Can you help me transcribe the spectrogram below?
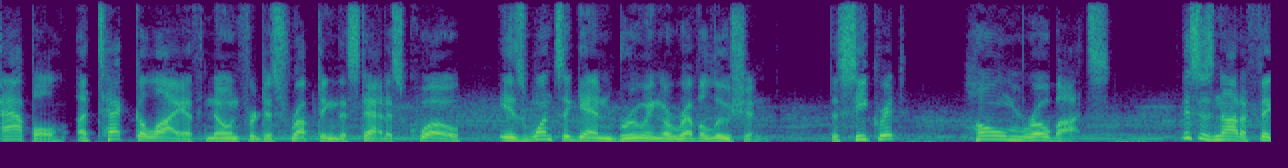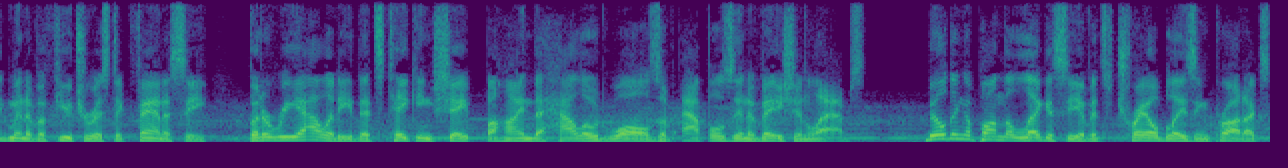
Apple, a tech Goliath known for disrupting the status quo, is once again brewing a revolution. The secret? Home robots. This is not a figment of a futuristic fantasy, but a reality that's taking shape behind the hallowed walls of Apple's innovation labs. Building upon the legacy of its trailblazing products,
